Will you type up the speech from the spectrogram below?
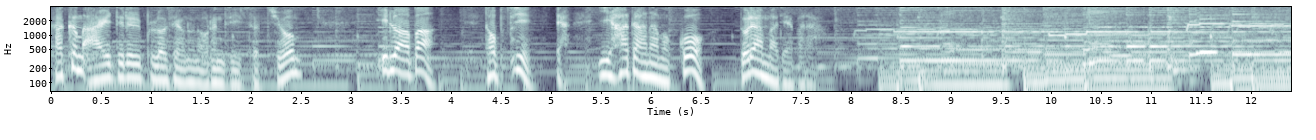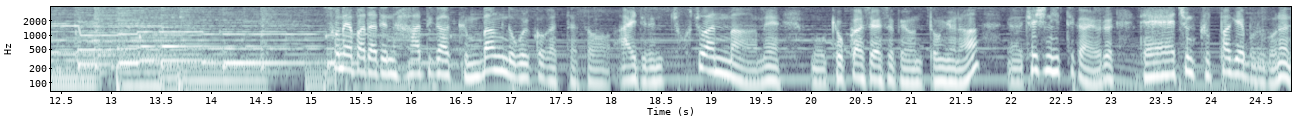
가끔 아이들을 불러 세우는 어른들이 있었죠. 일로 와봐. 덥지? 야, 이 하드 하나 먹고 노래 한마디 해봐라. 손에 받아든 하드가 금방 녹을 것 같아서 아이들은 초조한 마음에 뭐 교과서에서 배운 동요나 어, 최신 히트 가요를 대충 급하게 부르고는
